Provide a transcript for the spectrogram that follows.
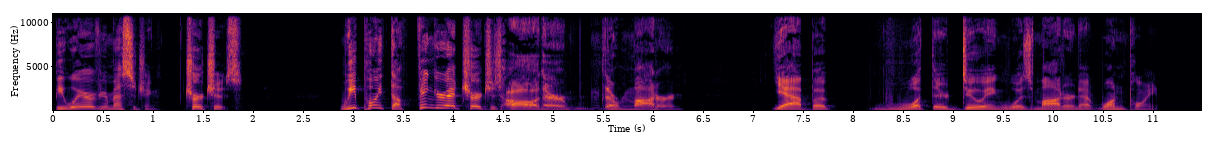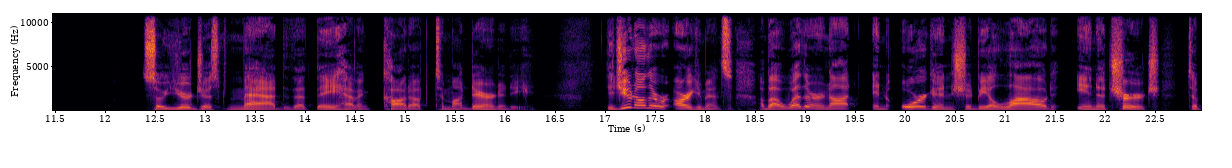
Beware of your messaging. Churches. We point the finger at churches. Oh, they're they're modern. Yeah, but what they're doing was modern at one point. So you're just mad that they haven't caught up to modernity. Did you know there were arguments about whether or not an organ should be allowed in a church to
